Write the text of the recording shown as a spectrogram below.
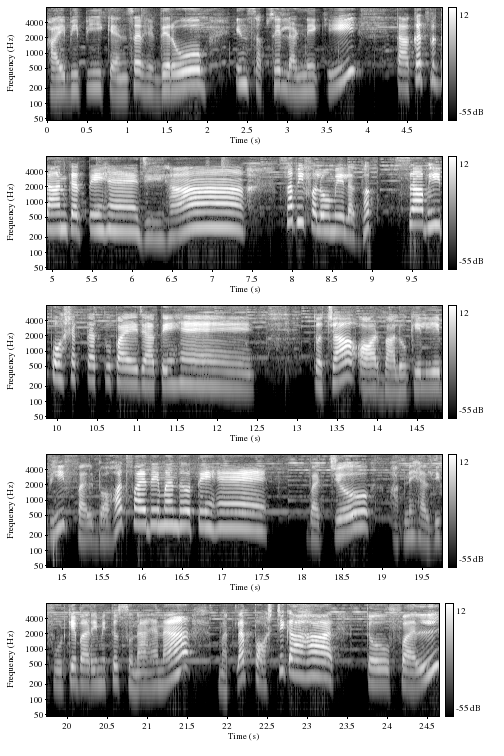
हाई बीपी, कैंसर, हृदय रोग, इन सबसे लड़ने की ताकत प्रदान करते हैं। जी हाँ सभी फलों में लगभग सभी पोषक तत्व पाए जाते हैं। त्वचा और बालों के लिए भी फल बहुत फ़ायदेमंद होते हैं। बच्चों, आपने हेल्दी फ़ूड के बारे में तो सुना है ना? मतलब पौष्टिक आहार। तो फल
